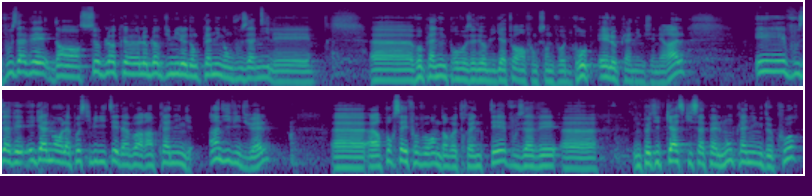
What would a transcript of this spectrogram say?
vous avez dans ce bloc, euh, le bloc du milieu, donc planning, on vous a mis les, euh, vos plannings pour vos ED obligatoires en fonction de votre groupe et le planning général. Et vous avez également la possibilité d'avoir un planning individuel. Alors pour ça, il faut vous rendre dans votre NT. Vous avez une petite case qui s'appelle Mon planning de cours.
